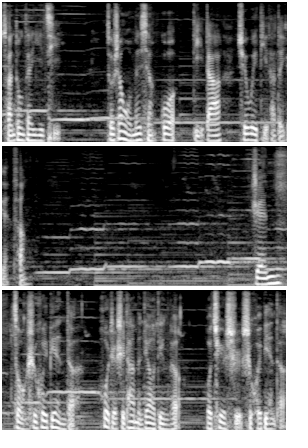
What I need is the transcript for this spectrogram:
攒动在一起，走上我们想过抵达却未抵达的远方。人总是会变的，或者是他们料定了我确实是会变的，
